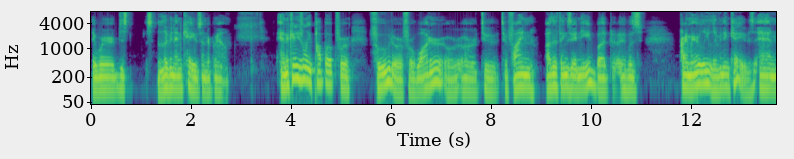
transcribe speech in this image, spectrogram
They were just living in caves underground and occasionally pop up for food or for water or, or to, to find other things they need. But it was primarily living in caves. And,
